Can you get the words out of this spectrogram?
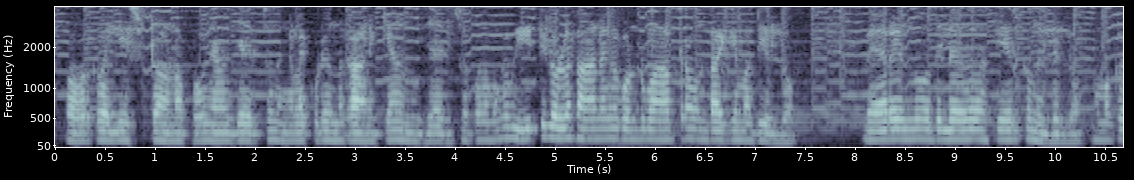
അപ്പോൾ അവർക്ക് വലിയ ഇഷ്ടമാണ്. അപ്പോൾ ഞാൻ വിചാരിച്ചു നിങ്ങളെ കൂടി ഒന്ന് കാണിക്കാമെന്ന് വിചാരിച്ചു. അപ്പോൾ നമുക്ക് വീട്ടിലുള്ള സാധനങ്ങൾ കൊണ്ട് മാത്രം ഉണ്ടാക്കിയാൽ മതിയല്ലോ. വേറെ ഒന്നും അതിൽ ചേർക്കുന്നില്ലല്ലോ. നമുക്ക്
